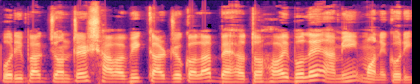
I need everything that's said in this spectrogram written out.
পরিপাক যন্ত্রের স্বাভাবিক কার্যকলাপ ব্যাহত হয় বলে আমি মনে করি।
